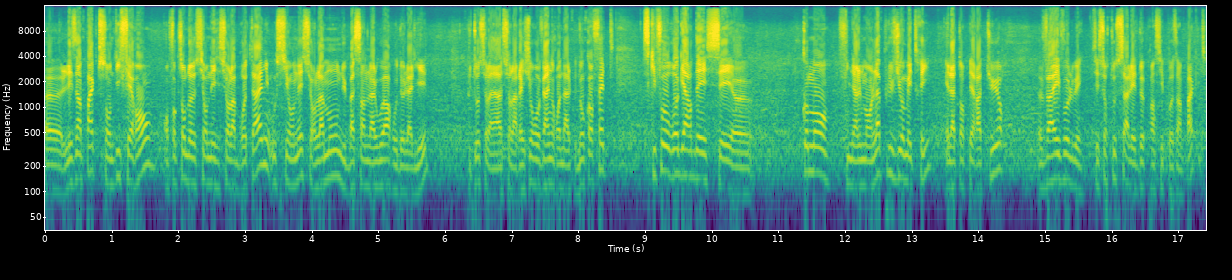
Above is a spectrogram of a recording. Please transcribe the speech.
euh, les impacts sont différents en fonction de si on est sur la Bretagne ou si on est sur l'amont du bassin de la Loire ou de l'Allier, plutôt sur la région Auvergne-Rhône-Alpes. Donc en fait, ce qu'il faut regarder, c'est comment finalement la pluviométrie et la température va évoluer. C'est surtout ça les deux principaux impacts.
